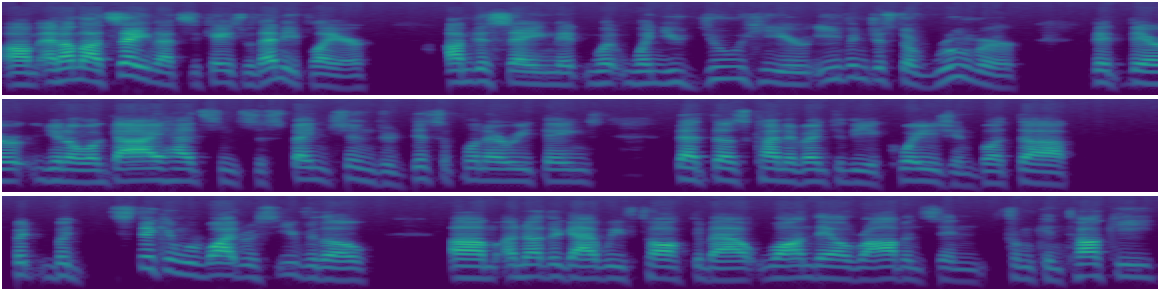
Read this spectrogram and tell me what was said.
Um, and I'm not saying that's the case with any player. I'm just saying that when, when you do hear even just a rumor that there, you know, a guy had some suspensions or disciplinary things that does kind of enter the equation. But uh, but but sticking with wide receiver though, um, another guy we've talked about, Wan'Dale Robinson from Kentucky.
